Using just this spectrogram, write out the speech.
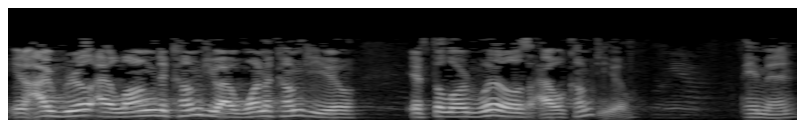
You know, I real I long to come to you. I want to come to you. If the Lord wills, I will come to you. Amen.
